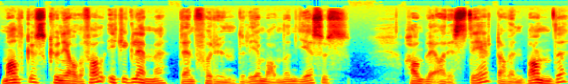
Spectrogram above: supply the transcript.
Malkus kunne i alle fall ikke glemme den forunderlige mannen Jesus. Han ble arrestert av en bande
